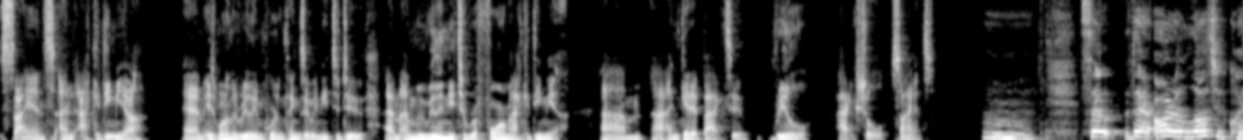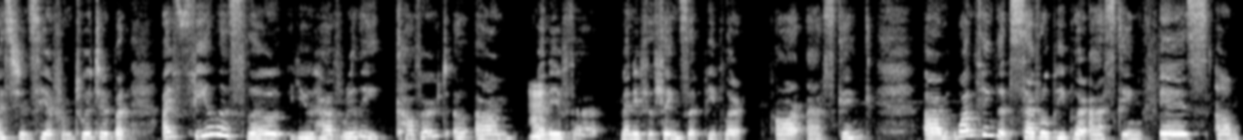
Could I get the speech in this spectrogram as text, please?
science and academia um, is one of the really important things that we need to do, um, and we really need to reform academia um, uh, and get it back to real, actual science. Hmm. So there are a lot of questions here from Twitter, but I feel as though you have really covered uh, um, mm. many of the many of the things that people are are asking. Um, one thing that several people are asking is um,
